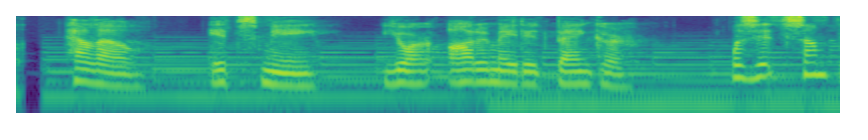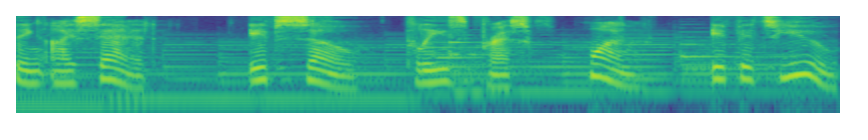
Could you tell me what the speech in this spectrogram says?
healthcare. Hello, it's me, your automated banker. Was it something I said? If so, please press 1. If it's you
